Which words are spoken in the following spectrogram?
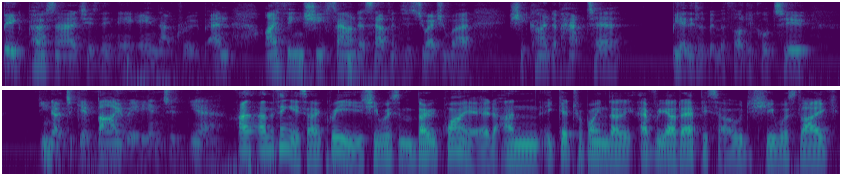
big personalities in, in, in that group, and I think she found herself in a situation where she kind of had to be a little bit methodical to you know, to get by really, and to yeah. And, and the thing is, I agree. She was very quiet, and it get to a point that every other episode, she was like,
